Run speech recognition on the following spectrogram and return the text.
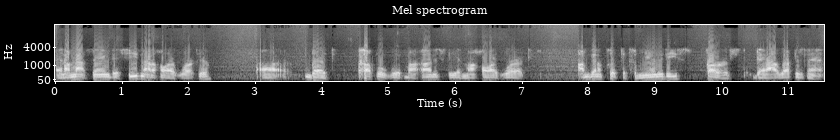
And I'm not saying that she's not a hard worker. Uh, but coupled with my honesty and my hard work, I'm going to put the communities first that I represent,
